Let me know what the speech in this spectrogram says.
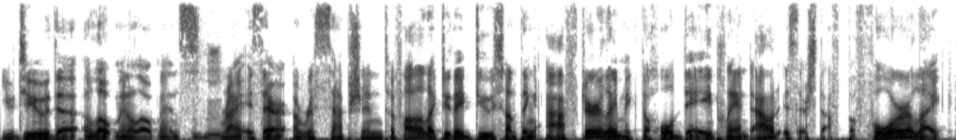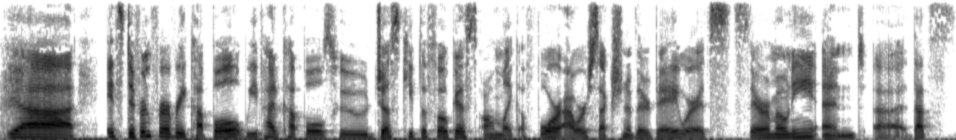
you do the elopement elopements, Mm-hmm. right? Is there a reception to follow? Like do they do something after? They make the whole day planned out? Is there stuff before? Like Yeah, it's different for every couple. We've had couples who just keep the focus on like a four hour section of their day where it's ceremony, and uh, that's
